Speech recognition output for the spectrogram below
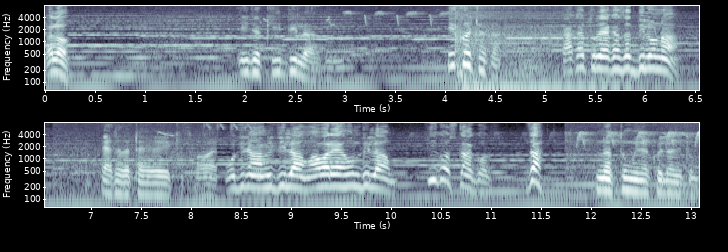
হ্যালো। এইটা কি দিলা? এ কয় টাকা? কাকা তোর এক হাজার দিল না। এক হাজার টাকা কিছু হয় ওদিন আমি দিলাম আবার এখন দিলাম। কি করছ না করছ যা। না তুমি না কইলা যে তুমি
